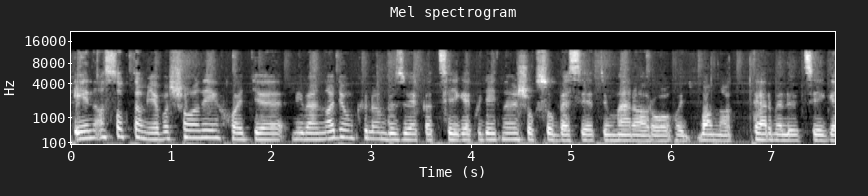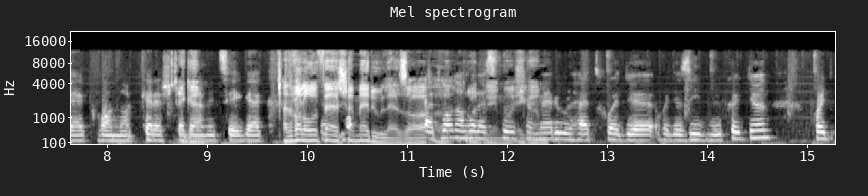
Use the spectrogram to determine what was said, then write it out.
Én azt szoktam javasolni, hogy mivel nagyon különbözőek a cégek, ugye itt nagyon sokszor beszéltünk már arról, hogy vannak termelő cégek, vannak kereskedelmi igen. cégek. Hát valahol fel sem merül ez a Tehát van, ahol probléma, ez föl sem merülhet, hogy, hogy ez így működjön hogy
